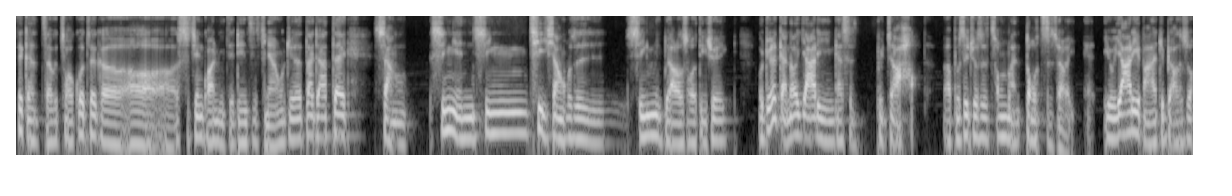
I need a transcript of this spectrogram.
这个走走过这个呃时间管理这件事情啊，我觉得大家在想新年新气象或是新目标的时候，的确，我觉得感到压力应该是。比较好的，而不是就是充满斗志而已。有压力反而就表示说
